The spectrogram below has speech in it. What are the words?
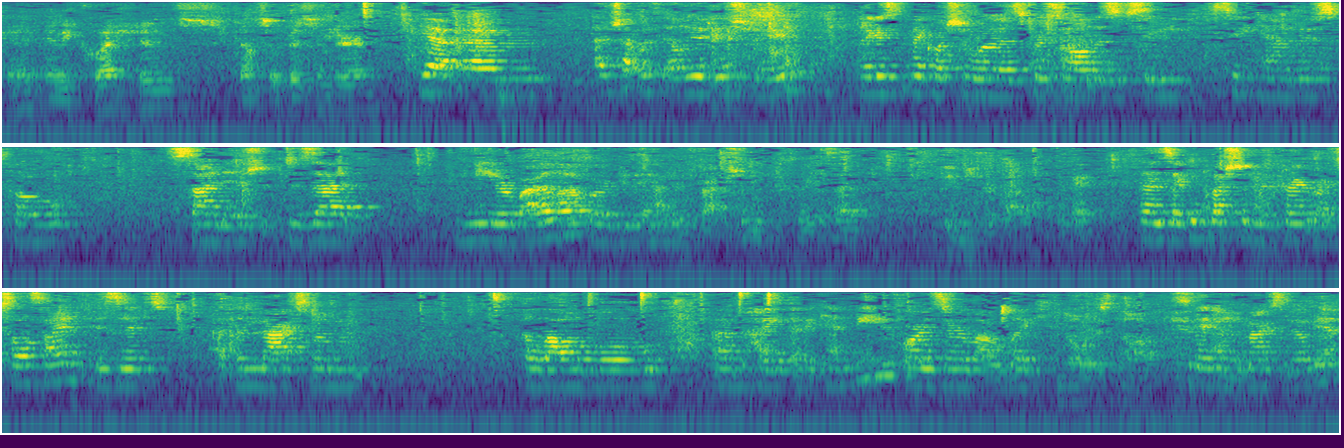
Okay, any questions? Council Bissinger? Yeah, um, I chat with Elliot yesterday. I guess my question was, first of all, does the city, city cannabis co signage, does that meet our bylaw or do they have an infraction? Like, is that? They need their bylaw. Okay. Then second question, the current Rexall sign, is it at the maximum allowable um, height that it can be, or is there allowed, like, No, it is not. so they haven't maxed it out yet?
